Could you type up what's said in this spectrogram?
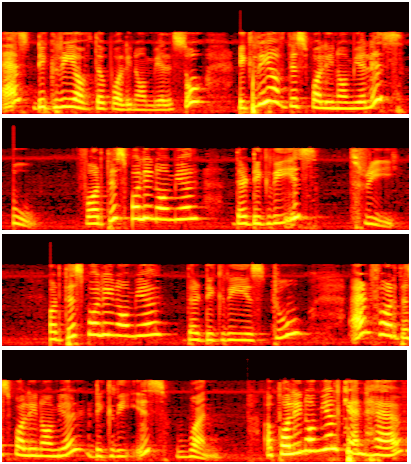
as degree of the polynomial. So degree of this polynomial is 2. For this polynomial the degree is 3. For this polynomial the degree is 2 and for this polynomial degree is 1. A polynomial can have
